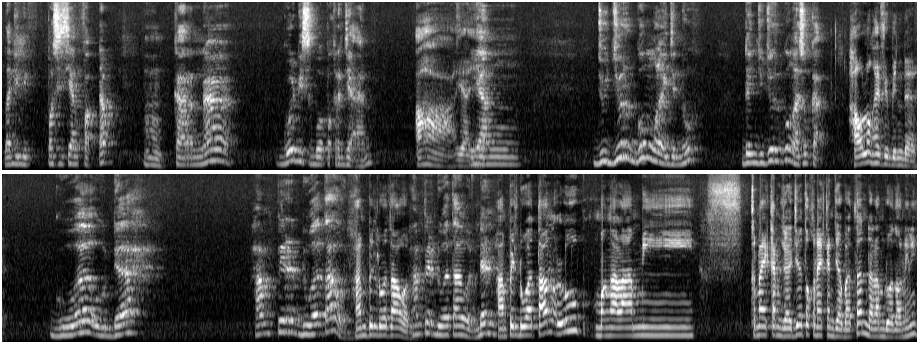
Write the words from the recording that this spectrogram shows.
lagi di posisi yang fucked up Hmm. karena gue di sebuah pekerjaan Ah, ya ya. yang jujur gue mulai jenuh dan jujur gue nggak suka. How long have you been there? Gue udah hampir 2 tahun. Hampir 2 tahun. Hampir 2 tahun dan Hampir 2 tahun lu mengalami kenaikan gaji atau kenaikan jabatan dalam 2 tahun ini?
